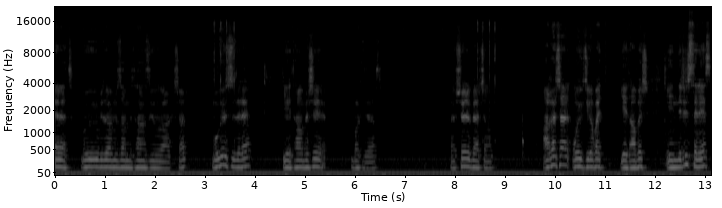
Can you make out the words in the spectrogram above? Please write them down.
Evet, bugün videomuzdan bir tanesi video arkadaşlar. Bugün sizlere GTA 5'e bakacağız. Ha, şöyle bir açalım. Arkadaşlar 12 GB GTA 5 indirirseniz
